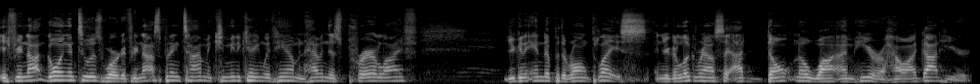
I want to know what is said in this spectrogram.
if you're not going into His Word, if you're not spending time and communicating with Him and having this prayer life, you're going to end up at the wrong place. And you're going to look around and say, I don't know why I'm here or how I got here.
